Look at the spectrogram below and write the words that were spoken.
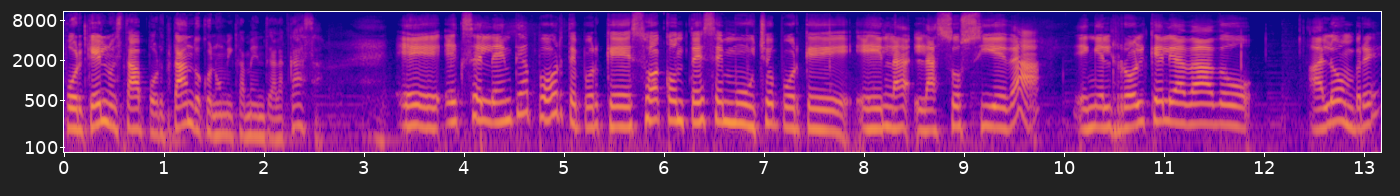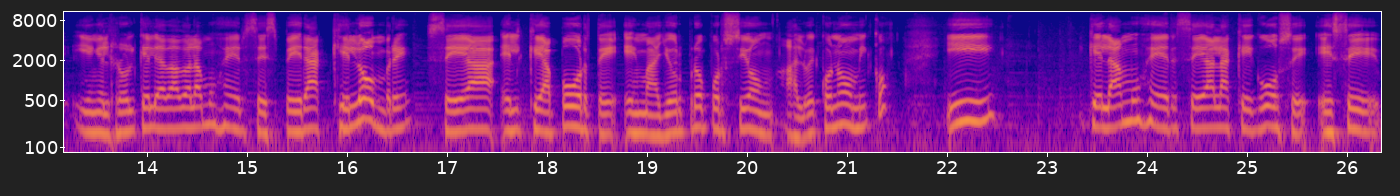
porque él no está aportando económicamente a la casa. Eh, excelente aporte, porque eso acontece mucho, porque en la, la, sociedad, en el rol que le ha dado al hombre y en el rol que le ha dado a la mujer, se espera que el hombre sea el que aporte en mayor proporción a lo económico y que la mujer sea la que goce ese,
